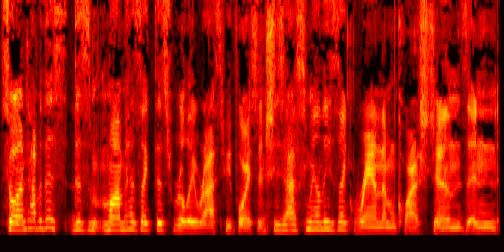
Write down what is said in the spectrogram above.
so on top of this, this mom has like this really raspy voice, and she's asking me all these like random questions, and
